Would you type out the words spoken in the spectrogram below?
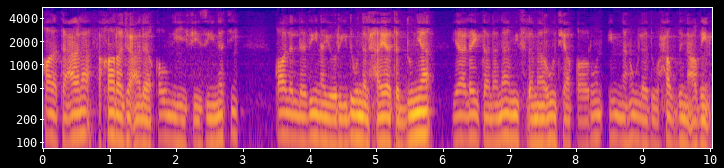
قال تعالى فخرج على قومه في زينته قال الذين يريدون الحياة الدنيا يا ليت لنا مثل ما أوتي قارون إنه لذو حظ عظيم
